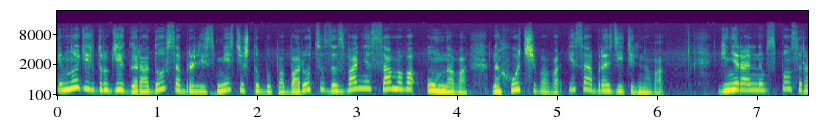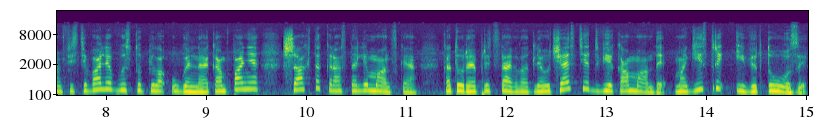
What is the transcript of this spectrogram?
и многих других городов собрались вместе, чтобы побороться за звание самого умного, находчивого и сообразительного. Генеральным спонсором фестиваля выступила угольная компания «Шахта Краснолиманская», которая представила для участия две команды – магистры и виртуозы.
